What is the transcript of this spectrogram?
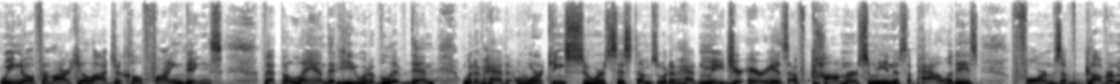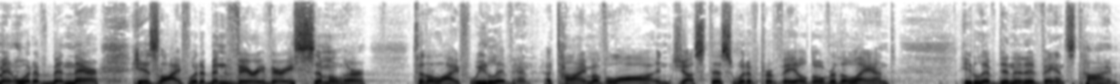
We know from archaeological findings that the land that he would have lived in would have had working sewer systems, would have had major areas of commerce and municipalities, forms of government would have been there. His life would have been very, very similar to the life we live in. A time of law and justice would have prevailed over the land. He lived in an advanced time.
